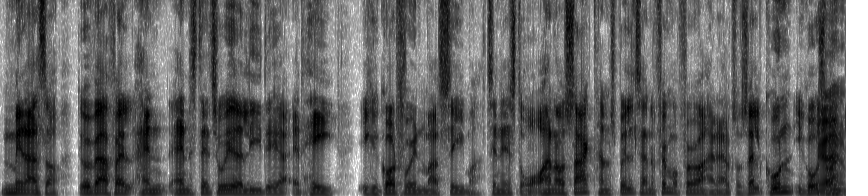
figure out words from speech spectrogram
Men altså, det var i hvert fald, han, han statuerede lige der, at hey, I kan godt forvente mig at se mig til næste år. Og han har jo sagt, at han vil spille til han er 45, og han er jo trods alt kun i godsøjne Ja,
